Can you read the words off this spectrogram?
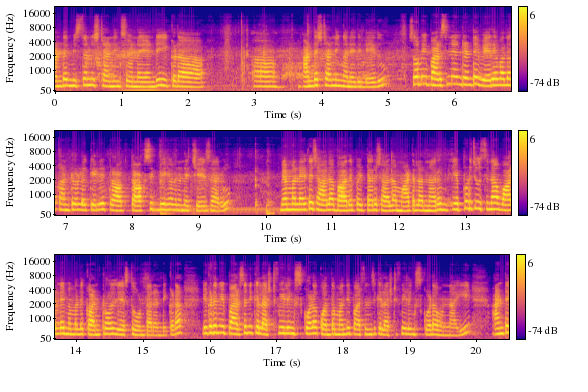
అండర్ మిస్అండర్స్టాండింగ్స్ ఉన్నాయండి. ఇక్కడ అండర్స్టాండింగ్ అనేది లేదు. సో మీ పర్సన్ ఏంటంటే వేరే వాళ్ళ కంట్రోల్లోకి వెళ్ళి ట్రా టాక్సిక్ బిహేవియర్ అనేది చేశారు. మిమ్మల్ని అయితే చాలా బాధ పెట్టారు చాలా మాటలు అన్నారు. ఎప్పుడు చూసినా వాళ్ళే మిమ్మల్ని కంట్రోల్ చేస్తూ ఉంటారండి ఇక్కడ. ఇక్కడ మీ పర్సన్కి లస్ట్ ఫీలింగ్స్ కూడా కొంతమంది పర్సన్స్కి లస్ట్ ఫీలింగ్స్ కూడా ఉన్నాయి. అంటే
